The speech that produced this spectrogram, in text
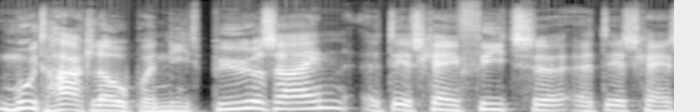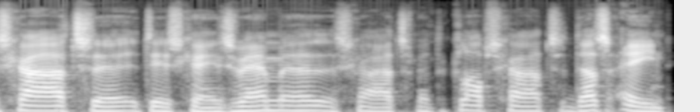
moet hardlopen niet puur zijn? Het is geen fietsen, het is geen schaatsen, het is geen zwemmen. Schaatsen met de klapschaatsen, dat is één.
